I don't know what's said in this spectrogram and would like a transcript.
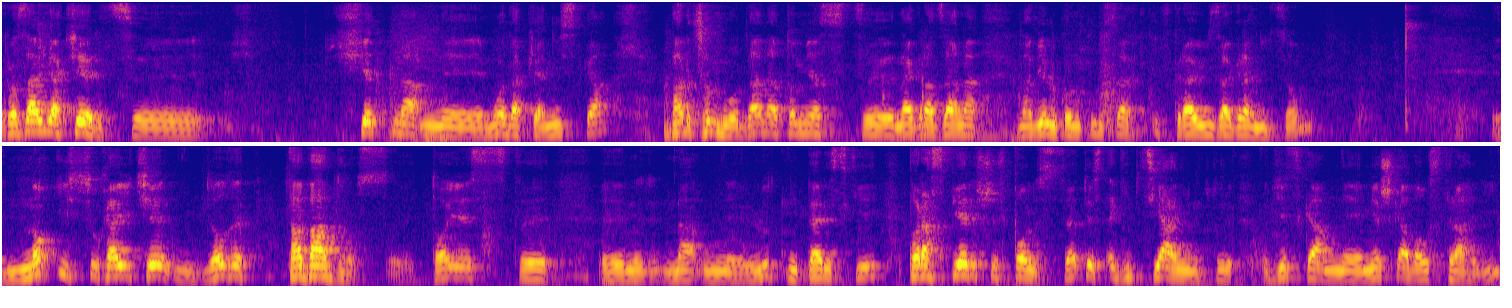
Rosalia Kierc, świetna młoda pianistka, bardzo młoda, natomiast y, nagradzana na wielu konkursach i w kraju i za granicą. No i słuchajcie, Józef Tawadros, to jest y, y, na lutni perskiej, po raz pierwszy w Polsce, to jest Egipcjanin, który od dziecka mieszka w Australii.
